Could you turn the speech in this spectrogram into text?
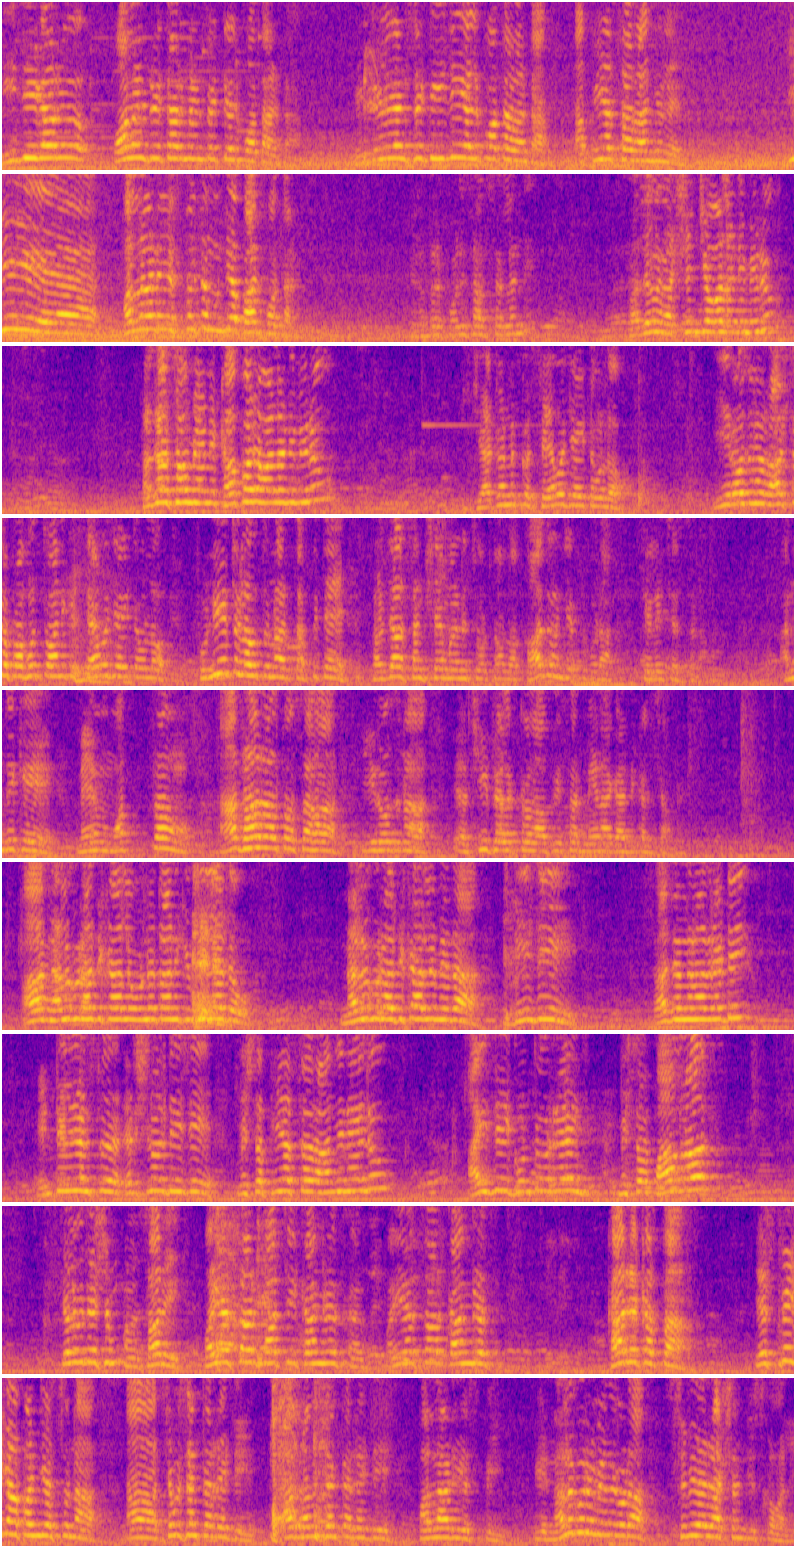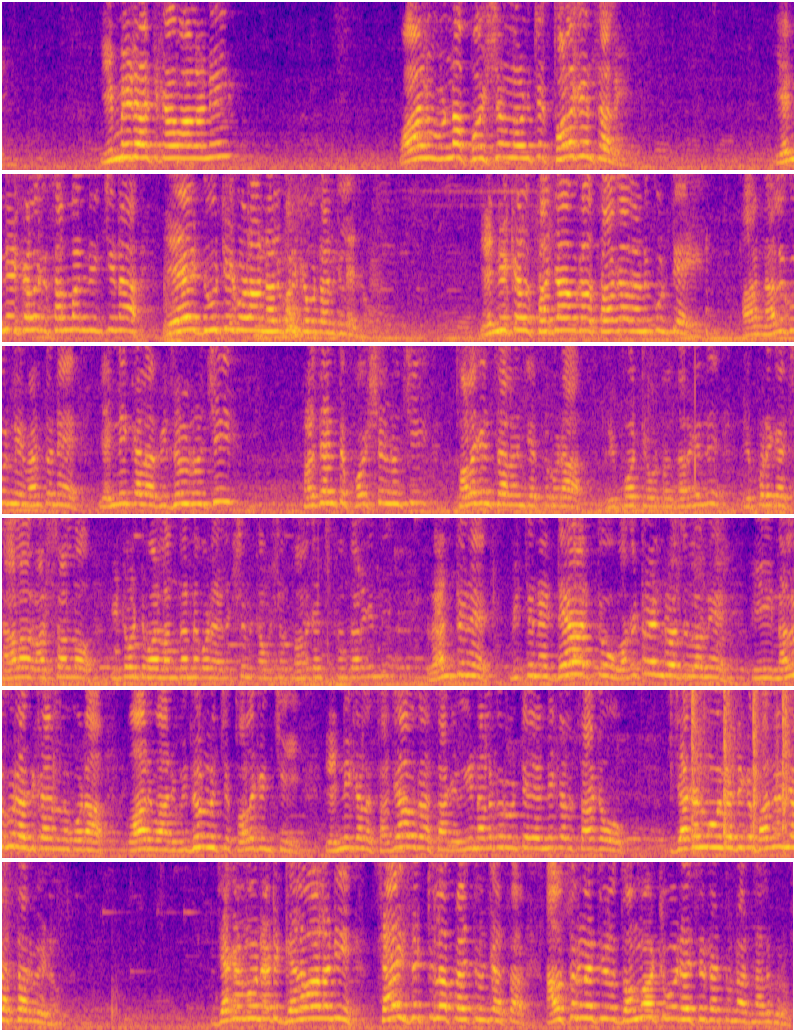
డీజీ గారు వాలంటీ రిటైర్మెంట్ పెట్టి వెళ్ళిపోతాడంట. ఇంటెలిజెన్స్ డీజీ వెళ్ళిపోతాడంట ఆ పిఎస్ఆర్ ఆంజనేయుడు ఈ మల్నాడు పల్నాడు ఎస్పీ ముందే పారిపోతాడు. మీరందరూ పోలీస్ ఆఫీసర్లండి. ప్రజలను రక్షించే వాళ్ళండి మీరు. ప్రజాస్వామ్యాన్ని కాపాడే వాళ్ళని మీరు జగన్కు సేవ చేయటంలో ఈ రోజున రాష్ట్ర ప్రభుత్వానికి సేవ చేయటంలో పునీతులు అవుతున్నారు తప్పితే ప్రజా సంక్షేమాన్ని చూడటంలో కాదు అని చెప్పి కూడా తెలియజేస్తున్నాం. అందుకే మేము మొత్తం ఆధారాలతో సహా ఈ రోజున చీఫ్ ఎలక్టరల్ ఆఫీసర్ మీనా గారిని కలిశాము ఆ నలుగురు అధికారులు ఉండటానికి వీలేదు నలుగురు అధికారుల మీద DG Rajendranath Reddy intelligence additional DC mister PSR Anjaneyulu IG Guntur range mister Palraj Telugu Desam sorry YSR party Congress YSR Congress కార్యకర్త ఎస్పీగా పనిచేస్తున్న ఆ శివశంకర్ రెడ్డి ఆ రవిశంకర్ రెడ్డి పల్నాడు ఎస్పీ. ఈ నలుగురు మీద కూడా సివియర్ యాక్షన్ తీసుకోవాలి. ఇమ్మీడియట్ కావాలని వాళ్ళు ఉన్న పొజిషన్లో నుంచి తొలగించాలి. ఎన్నికలకు సంబంధించిన ఏ డ్యూటీ కూడా నలుగురికి ఇవ్వడానికి లేదు. ఎన్నికలు సజావుగా సాగాలనుకుంటే ఆ నలుగురిని వెంటనే ఎన్నికల విధుల నుంచి ప్రజెంట్ పొజిషన్ నుంచి తొలగించాలని చెప్పి కూడా రిపోర్ట్ ఇవ్వడం జరిగింది. ఇప్పటికే చాలా రాష్ట్రాల్లో ఇటువంటి వాళ్ళందరినీ కూడా ఎలక్షన్ కమిషన్ తొలగించడం జరిగింది. వెంటనే with in a day or two ఒకటి రెండు రోజుల్లోనే ఈ నలుగురు అధికారులను కూడా వారి వారి విధుల నుంచి తొలగించి ఎన్నికలు సజావుగా సాగవు ఈ నలుగురు ఉంటే ఎన్నికలు సాగవు. జగన్మోహన్ రెడ్డికి బదులు చేస్తారు వీళ్ళు. జగన్మోహన్ రెడ్డి గెలవాలని శాయశక్తిలో ప్రయత్నం చేస్తారు. అవసరమైతే వీళ్ళు దొంగోట్లు ఓడేసేటట్టున్నారు నలుగురు.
